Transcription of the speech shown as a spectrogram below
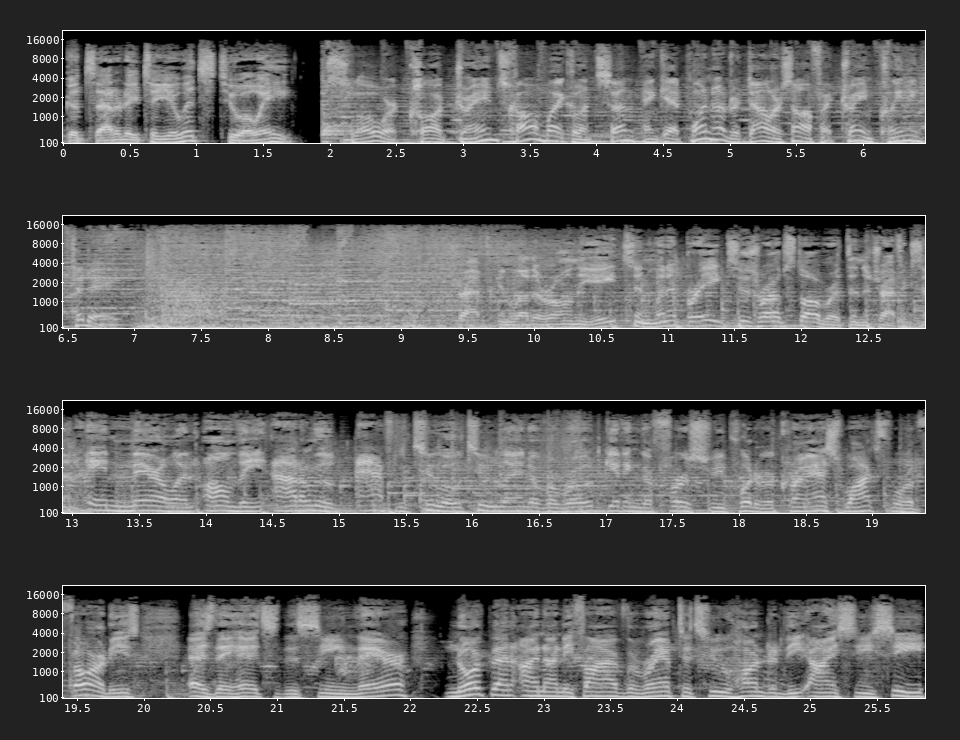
Good Saturday to you. It's 208. Slow or clogged drains? Call Michael and Son and get $100 off a train cleaning today. Traffic and weather on the 8s, and when it breaks, here's Rob Stallworth in the traffic center. In Maryland, on the outer loop after 202 Landover Road, getting the first report of a crash. Watch for authorities as they head to the scene there. Northbound I-95, the ramp to 200, the ICC.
